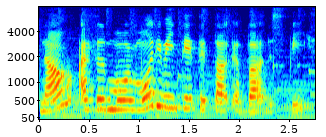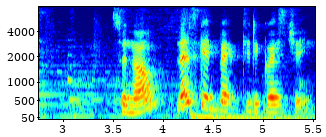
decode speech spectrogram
Now I feel more motivated to talk about the space. So now, let's get back to the question.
